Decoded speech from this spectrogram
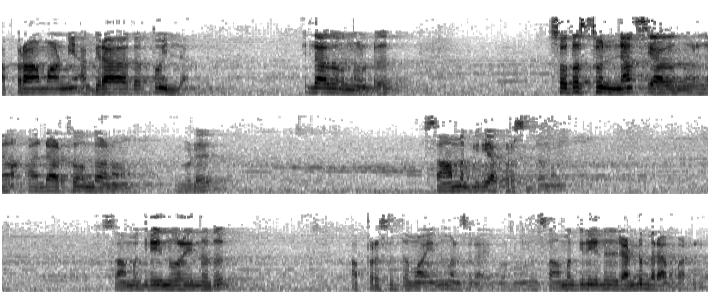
അപ്രാമാണ്യ അഗ്രാഹകത്വം ഇല്ല. ഇല്ലാതെ ഒന്നുകൊണ്ട് സ്വതസ്തു പറഞ്ഞാൽ അതിന്റെ അർത്ഥം എന്താണ്? ഇവിടെ സാമഗ്രി അപ്രസിദ്ധമായി. സാമഗ്രി എന്ന് പറയുന്നത് അപ്രസിദ്ധമായി എന്ന് മനസ്സിലായി. അതുകൊണ്ട് സാമഗ്രിയിൽ രണ്ടും വരാൻ പാടില്ല.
